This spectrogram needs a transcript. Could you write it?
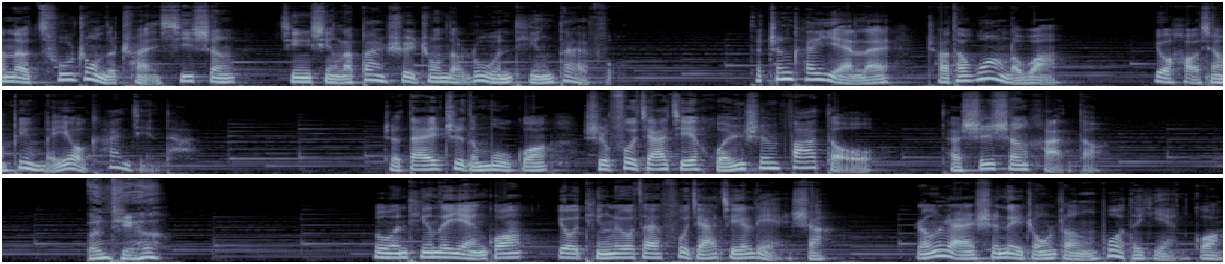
那粗重的喘息声惊醒了半睡中的陆文婷大夫。他睁开眼来，朝他望了望，又好像并没有看见他。这呆滞的目光使傅家杰浑身发抖，他失声喊道：“文婷。”陆文婷的眼光又停留在傅家杰脸上，仍然是那种冷漠的眼光。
